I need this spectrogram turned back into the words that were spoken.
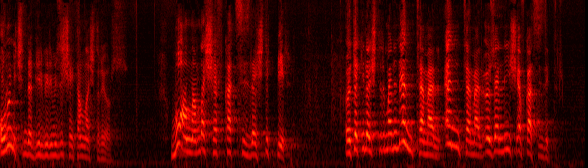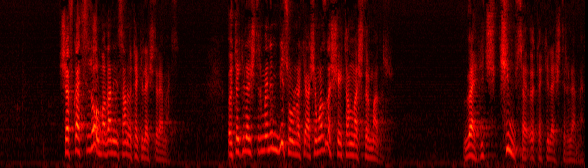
Onun içinde birbirimizi şeytanlaştırıyoruz. Bu anlamda şefkatsizleştik bir. Ötekileştirmenin en temel, en temel özelliği şefkatsizliktir. Şefkatsiz olmadan insan ötekileştiremez. Ötekileştirmenin bir sonraki aşaması da şeytanlaştırmadır. Ve hiç kimse ötekileştirilemez.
